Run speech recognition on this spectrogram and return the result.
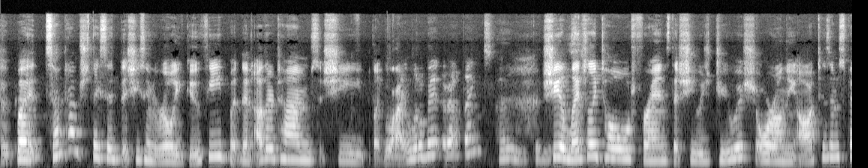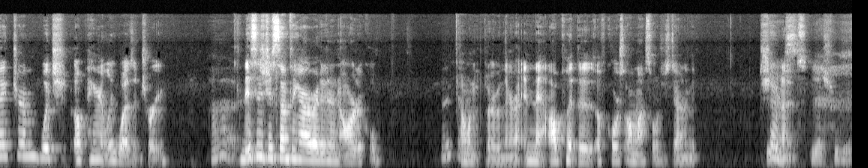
okay. But sometimes they said that she seemed really goofy, but then other times she like lied a little bit about things. oh. She allegedly told friends that she was Jewish or on the autism spectrum, which apparently wasn't true. Oh, This is just something I read in an article. okay. I want to throw in there, and then I'll put the, of course, all my sources down in the show yes. notes. Yes, you will.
